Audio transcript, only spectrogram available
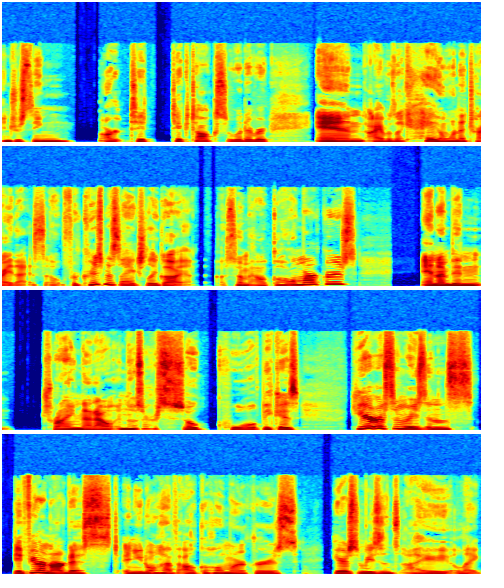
interesting art t- TikToks or whatever. And I was like, hey, I want to try that. So for Christmas, I actually got some alcohol markers and I've been trying that out. And those are so cool because here are some reasons if you're an artist and you don't have alcohol markers, here are some reasons I like.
